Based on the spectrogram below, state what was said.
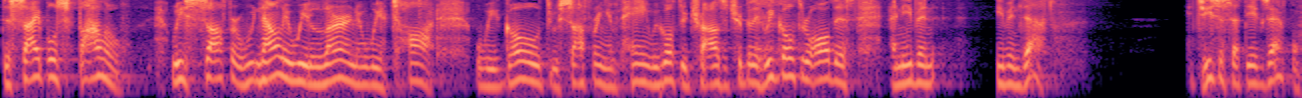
Disciples follow. We suffer. We, not only we learn and we're taught, we go through suffering and pain. We go through trials and tribulations. We go through all this and even, even death. Jesus set the example.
